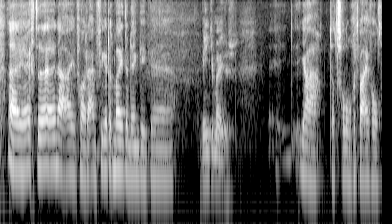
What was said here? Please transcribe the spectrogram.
Hij echt nou, van ruim 40 meter, denk ik. eh. Wint je mee dus. ja, dat zal ongetwijfeld.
